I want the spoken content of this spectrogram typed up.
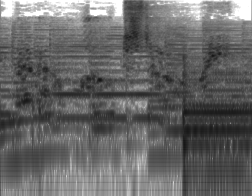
You never hope story.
